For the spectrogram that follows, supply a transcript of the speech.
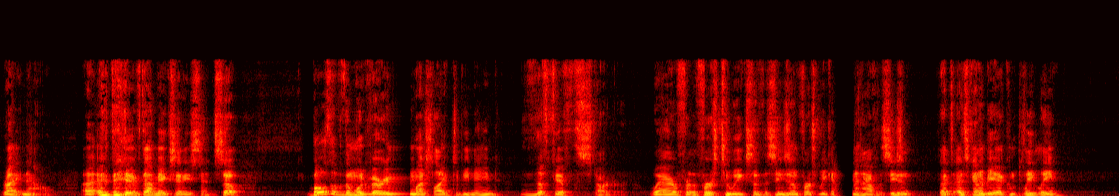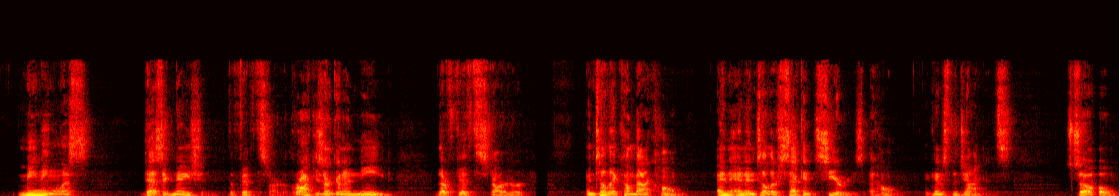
right now, uh, if, if that makes any sense. So both of them would very much like to be named the fifth starter, where for the first two weeks of the season, first week and a half of the season, it's going to be a completely meaningless designation, the fifth starter. The Rockies aren't going to need their fifth starter until they come back home and, and until their second series at home against the Giants. So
